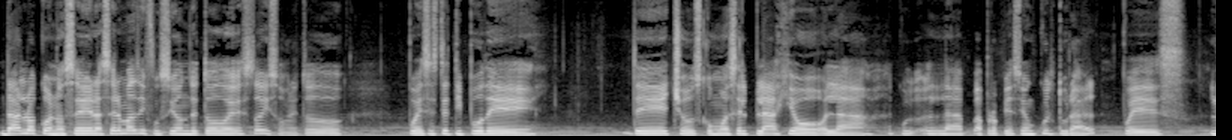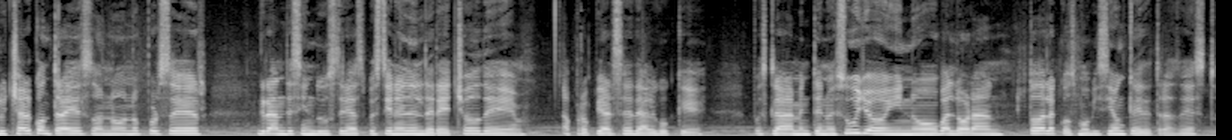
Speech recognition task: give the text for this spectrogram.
darlo a conocer, hacer más difusión de todo esto y sobre todo, pues este tipo de, de hechos como es el plagio o la, la apropiación cultural, pues luchar contra eso, ¿no? No por ser grandes industrias, pues tienen el derecho de apropiarse de algo que pues claramente no es suyo y no valoran toda la cosmovisión que hay detrás de esto.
